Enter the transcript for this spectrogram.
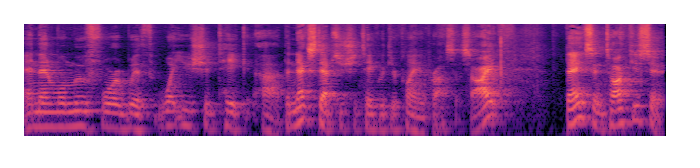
and then we'll move forward with what you should take, uh, the next steps you should take with your planning process. All right. Thanks, and talk to you soon.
